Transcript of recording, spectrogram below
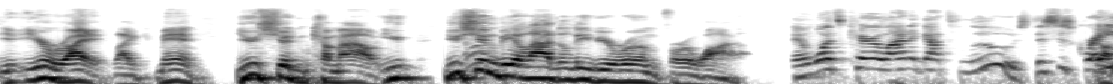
You- You're right. Like, man, you shouldn't come out. You you shouldn't be allowed to leave your room for a while. And what's Carolina got to lose? This is gravy.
